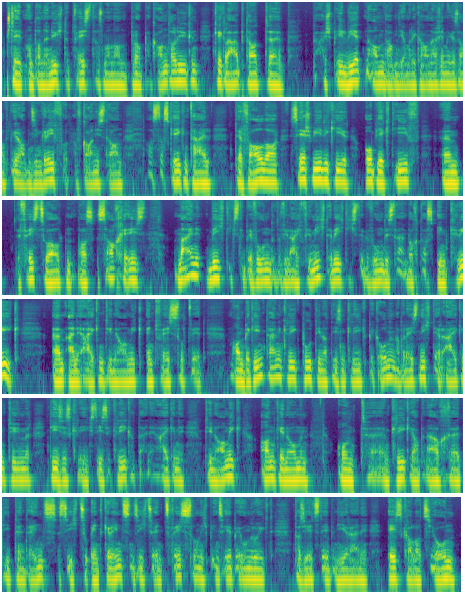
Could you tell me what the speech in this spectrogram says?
stellt man dann ernüchtert fest, dass man an Propagandalügen geglaubt hat. Äh, Beispiel Vietnam, da haben die Amerikaner auch immer gesagt, wir haben es im Griff, oder Afghanistan, als das Gegenteil der Fall war. Sehr schwierig hier objektiv ähm, festzuhalten, was Sache ist. Mein wichtigster Befund, oder vielleicht für mich der wichtigste Befund, ist einfach, dass im Krieg ähm, eine Eigendynamik entfesselt wird. Man beginnt einen Krieg, Putin hat diesen Krieg begonnen, aber er ist nicht der Eigentümer dieses Kriegs. Dieser Krieg hat eine eigene Dynamik angenommen und äh, Kriege haben auch äh, die Tendenz, sich zu entgrenzen, sich zu entfesseln. Ich bin sehr beunruhigt, dass jetzt eben hier eine Eskalation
